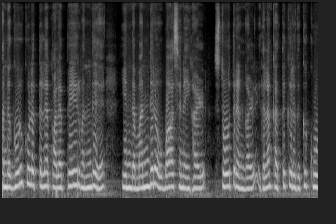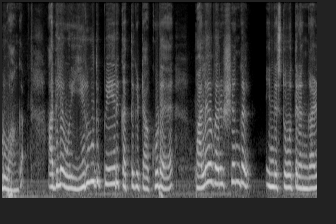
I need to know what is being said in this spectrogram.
அந்த குருகுலத்தில் பல பேர் வந்து இந்த மந்திர உபாசனைகள் ஸ்தோத்திரங்கள் இதெல்லாம் கற்றுக்கிறதுக்கு கூடுவாங்க. அதில் ஒரு இருபது பேர் கற்றுக்கிட்டா கூட பல வருஷங்கள் இந்த ஸ்தோத்திரங்கள்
